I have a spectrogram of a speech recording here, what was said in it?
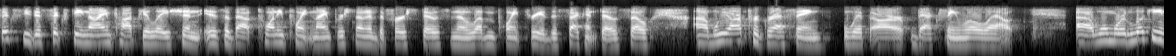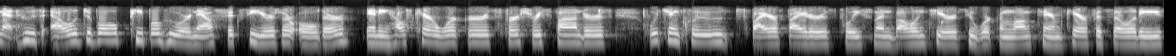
60 to 69 population is about 20.9% of the first dose and 11.3 of the second dose. So um, we are progressing with our vaccine rollout. Uh, when we're looking at who's eligible, people who are now 60 years or older, any healthcare workers, first responders, which includes firefighters, policemen, volunteers who work in long term care facilities,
